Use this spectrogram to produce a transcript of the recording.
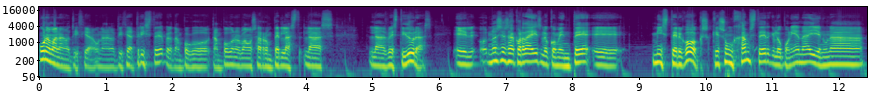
una mala noticia. Una noticia triste, pero tampoco, tampoco nos vamos a romper las, las, vestiduras. no sé si os acordáis, lo comenté. Eh, Mr. Gox, que es un hámster que lo ponían ahí en una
